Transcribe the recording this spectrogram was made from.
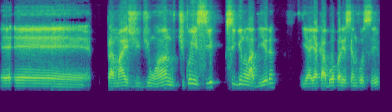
É, é, para mais de, de, um ano. Te conheci seguindo Ladeira, e aí acabou aparecendo você.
